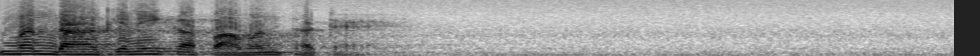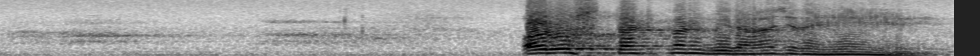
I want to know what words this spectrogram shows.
मंदाकिनी का पावन तट है। और उस तट पर विराज रहे हैं।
